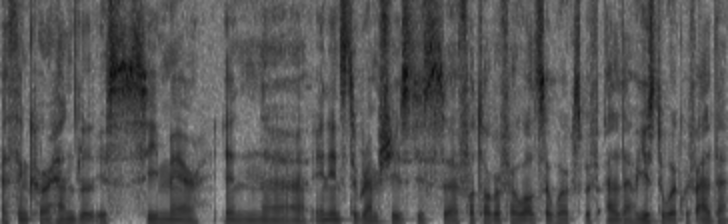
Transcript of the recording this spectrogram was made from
I think her handle is Mare in uh, in Instagram. She's this uh, photographer who also works with Alda, Who used to work with Alda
